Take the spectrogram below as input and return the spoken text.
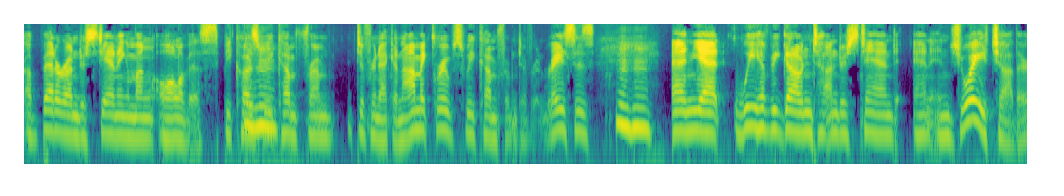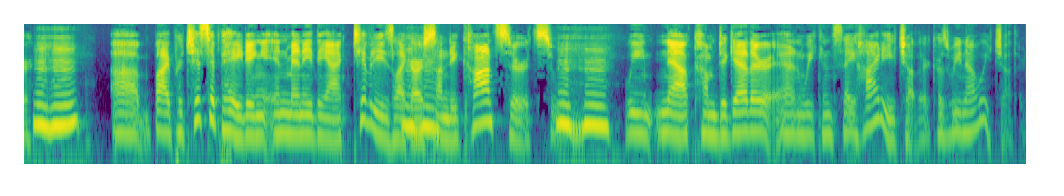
a better understanding among all of us because we mm-hmm. come from different economic groups, we come from different races, mm-hmm. and yet we have begun to understand and enjoy each other mm-hmm. uh, by participating in many of the activities, like our Sunday concerts. We now come together and we can say hi to each other because we know each other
